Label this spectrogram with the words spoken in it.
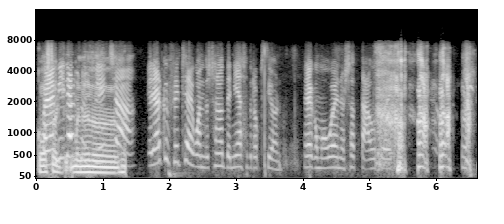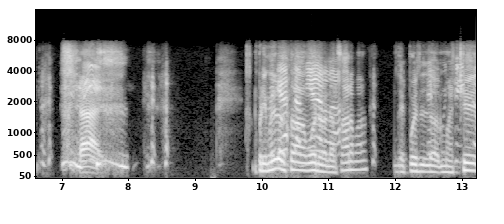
Cosa Para mí el que- arco bueno, y no, no, no. flecha, el arco y flecha de cuando ya no tenías otra opción. Era como, bueno, ya está, uso. Primero estaban, bueno, las armas, después El los cuchillo,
